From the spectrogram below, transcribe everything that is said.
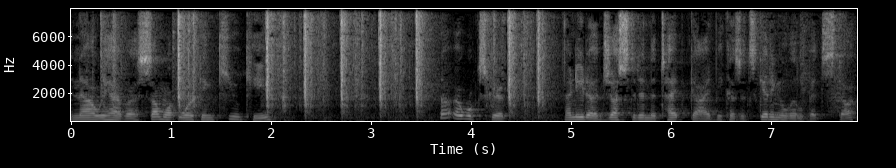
And now we have a somewhat working Q key. No, it works good. I need to adjust it in the type guide because it's getting a little bit stuck.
